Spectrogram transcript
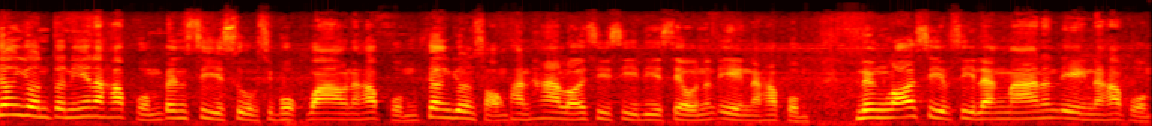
เครื่องยนต์ตัวนี้นะครับผมเป็น 4 สูบ 16 วาล์วนะครับผมเครื่องยนต์ 2,500 ซีซีดีเซลนั่นเองนะครับผม144 แรงม้านั่นเองนะครับผม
